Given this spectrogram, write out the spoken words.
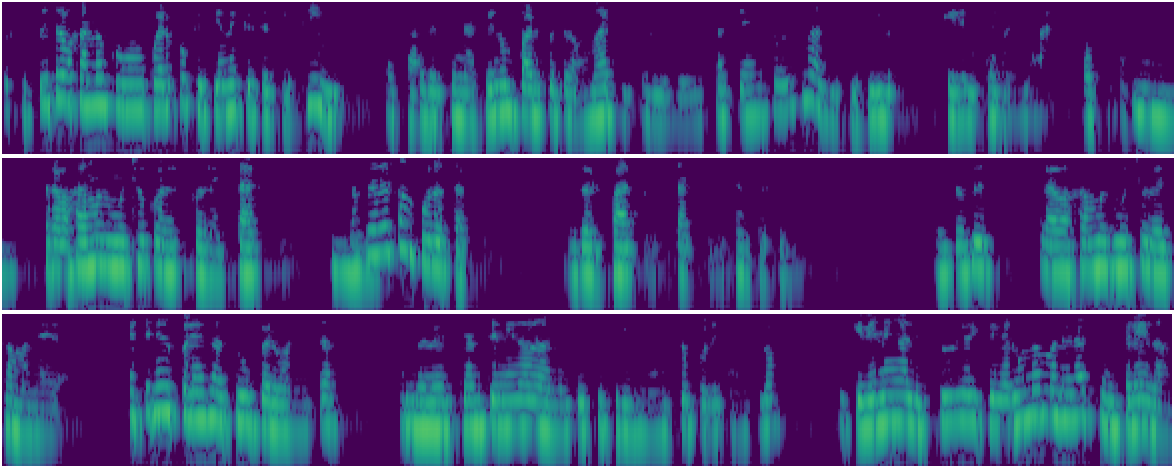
Porque estoy trabajando con un cuerpo que tiene que ser flexible. Total. Pero si nació en un parto traumático y el bebé está tenso, es más difícil que él se relaje. por supuesto. Mm, Entonces, trabajamos mucho con, con el tacto. Los mm. bebés son puro tacto. Es olfato, es tacto, es sensación. Entonces, trabajamos mucho de esa manera. He tenido experiencias súper bonitas con Mm. bebés que han tenido realmente sufrimiento, por ejemplo, y que vienen al estudio y que de alguna manera se entregan.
